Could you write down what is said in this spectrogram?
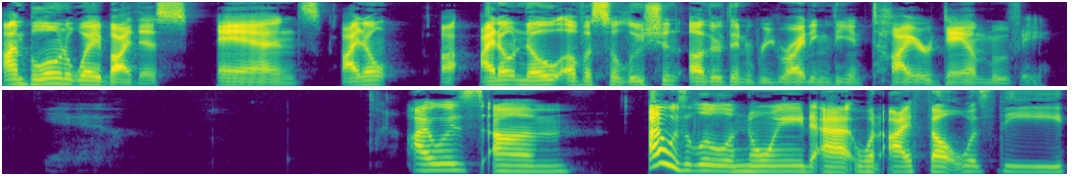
I'm blown away by this, and I don't I, I don't know of a solution other than rewriting the entire damn movie. i was um i was a little annoyed at what i felt was the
